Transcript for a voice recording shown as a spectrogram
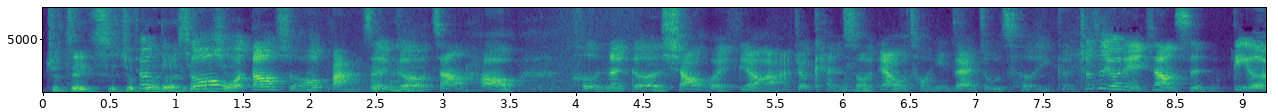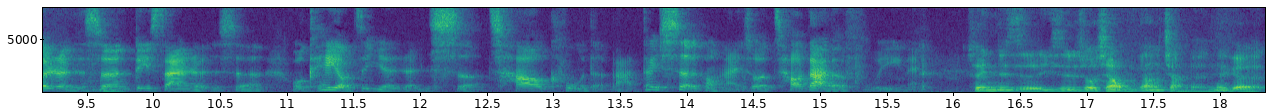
就就这一次就不要再上。说我到时候把这个账号。和那个销毁掉啊，就 cancel 掉，我重新再注册一个，就是有点像是第二人生、第三人生，我可以有自己的人设，超酷的吧？对社恐来说，超大的福音呢。所以你的意思是说，像我们刚刚讲的那个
